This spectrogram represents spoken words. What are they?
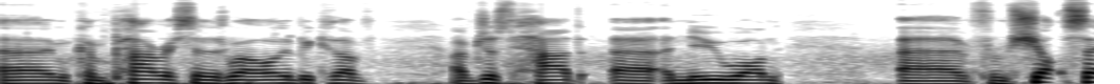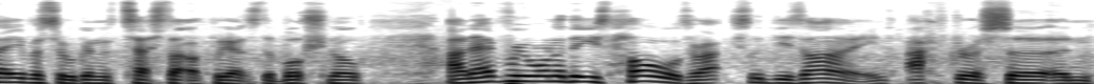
um, comparison as well only because i've i've just had uh, a new one uh, from Shot Saver, so we're going to test that up against the Bushnell. And every one of these holes are actually designed after a certain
